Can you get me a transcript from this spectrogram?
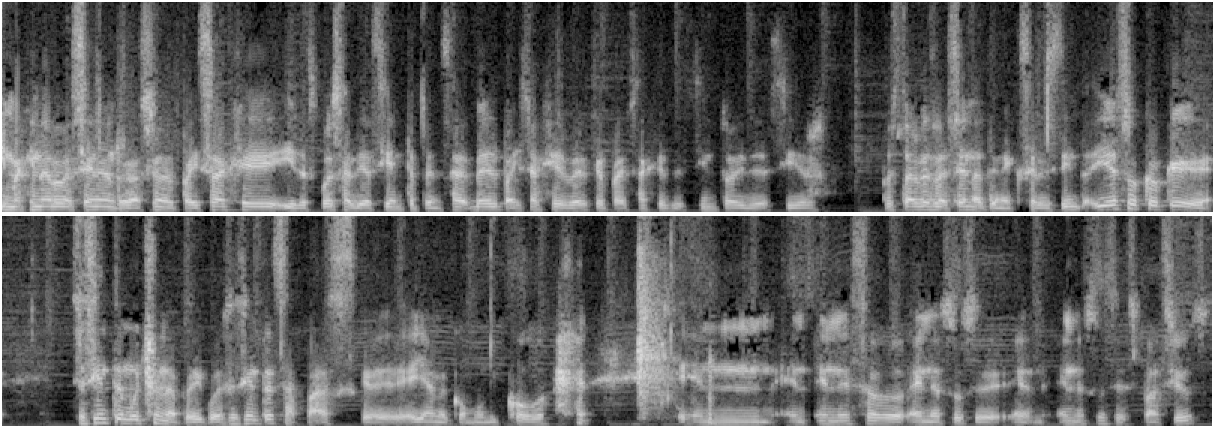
imaginar la escena en relación al paisaje, y después al día siguiente pensar, ver el paisaje y ver que el paisaje es distinto y decir, pues tal vez la escena tiene que ser distinta. Y eso creo que se siente mucho en la película, se siente esa paz que ella me comunicó en, en, eso, en, esos, en esos espacios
